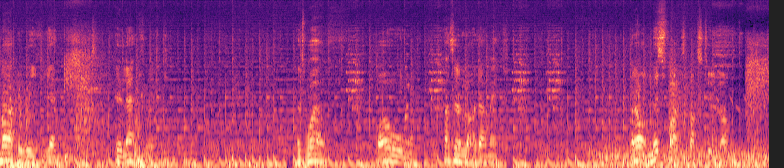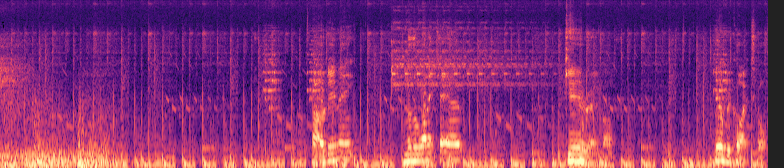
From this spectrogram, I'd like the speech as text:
might be weak against electric as well. Whoa, that's a lot of damage. I don't want this fight to last too long. That'll do me. Another one hit KO. Giromon. He'll be quite tough.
